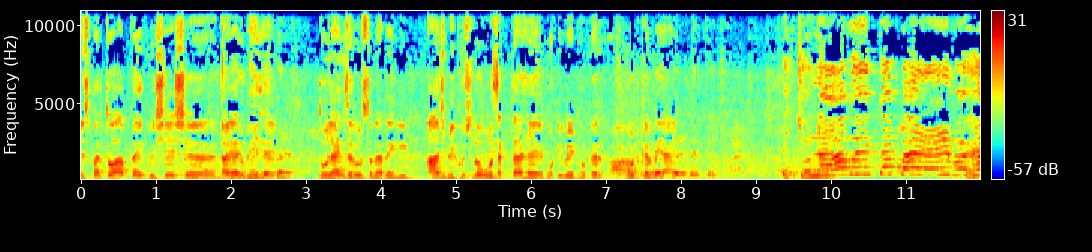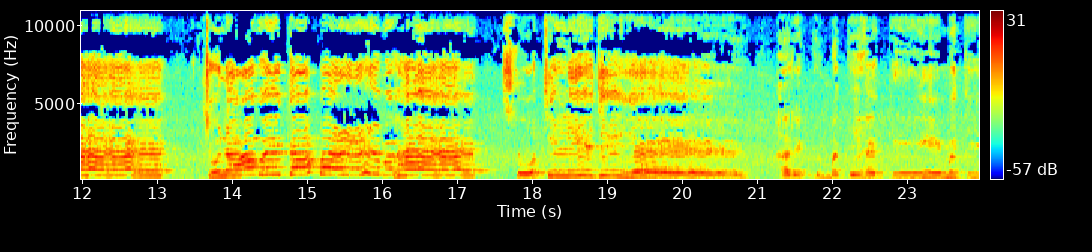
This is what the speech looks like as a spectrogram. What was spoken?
इस पर तो आपका एक विशेष गायन भी है। दो लाइन ज़रूर सुना देंगी। आज भी कुछ लोग हो सकता है मोटिवेट होकर वोट करने आए। बिल्कुल बिल्कुल। चुनाव चुनाव का पर्व है, सोच लीजिए। हर एक मत है कीमती,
